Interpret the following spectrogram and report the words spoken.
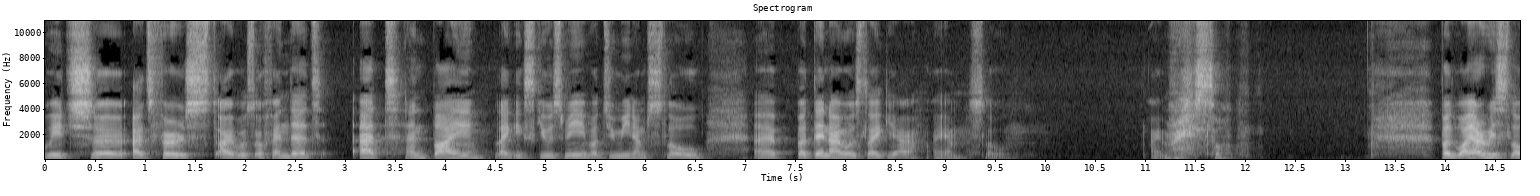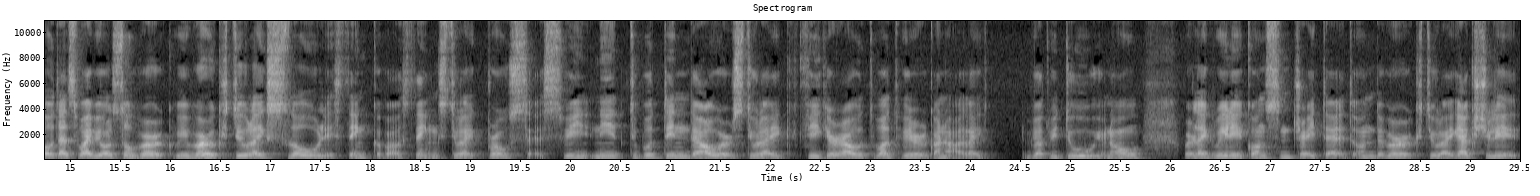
which uh, at first I was offended at and by, like, excuse me, what do you mean I'm slow? Uh, but then I was like, yeah, I am slow. I'm really slow. but why are we slow? That's why we also work. We work to like slowly think about things, to like process. We need to put in the hours to like figure out what we're gonna like, what we do, you know? We're like really concentrated on the work to like actually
